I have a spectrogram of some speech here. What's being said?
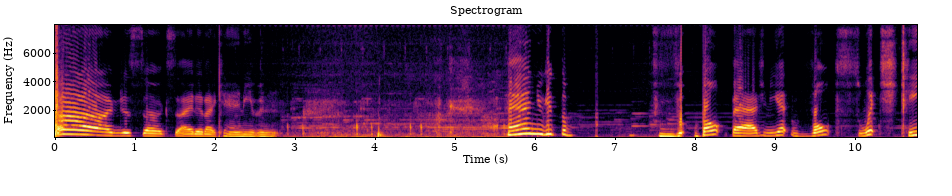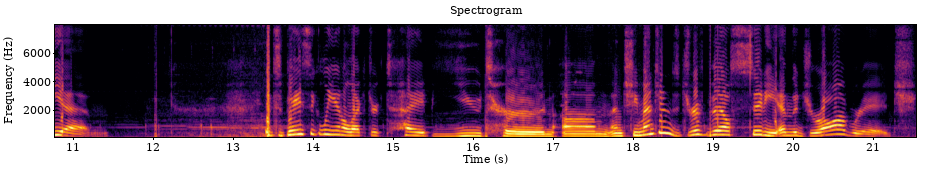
Ah, I'm just so excited I can't even. And you get the Bolt badge and you get Volt Switch TM. It's basically an electric type U-turn. Um, and she mentions Driftveil City and the drawbridge.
